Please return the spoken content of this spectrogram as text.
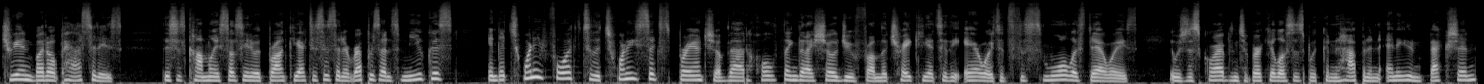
tree and bud opacities. This is commonly associated with bronchiectasis and it represents mucus in the 24th to the 26th branch of that whole thing that I showed you from the trachea to the airways. It's the smallest airways. It was described in tuberculosis, but can happen in any infection.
